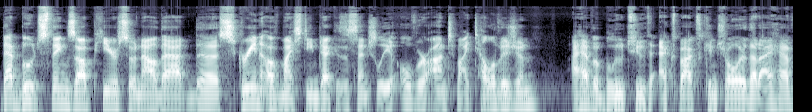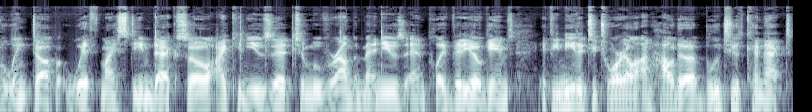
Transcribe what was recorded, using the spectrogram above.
That boots things up here, so now that the screen of my Steam Deck is essentially over onto my television. I have a Bluetooth Xbox controller that I have linked up with my Steam Deck so I can use it to move around the menus and play video games. If you need a tutorial on how to Bluetooth connect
